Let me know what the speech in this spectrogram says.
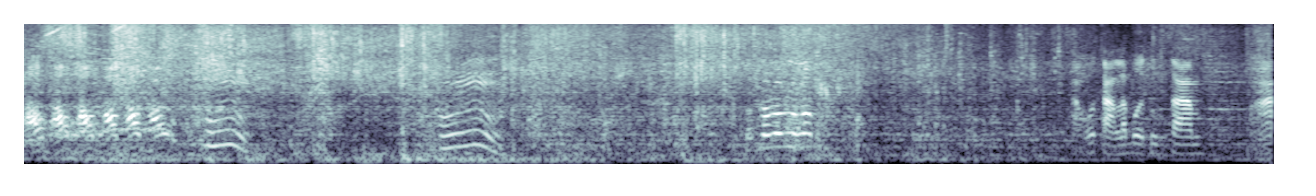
เผาเผาเผาเผาเผาเผาอืมอืมลบลบลบลบต่างคนต่างระเบิดตุ้มตามมา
